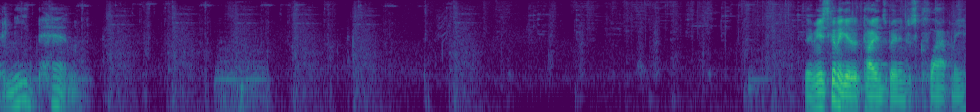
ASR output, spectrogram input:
I need pen. Damn, he's gonna get a Titan's Bane and just clap me.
